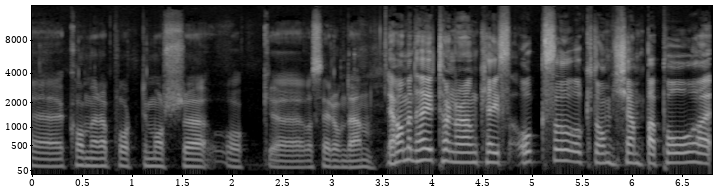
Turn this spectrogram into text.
Eh, kom en rapport i morse och Uh, vad säger du om den? Ja, men det här är turnaround case också och de kämpar på.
